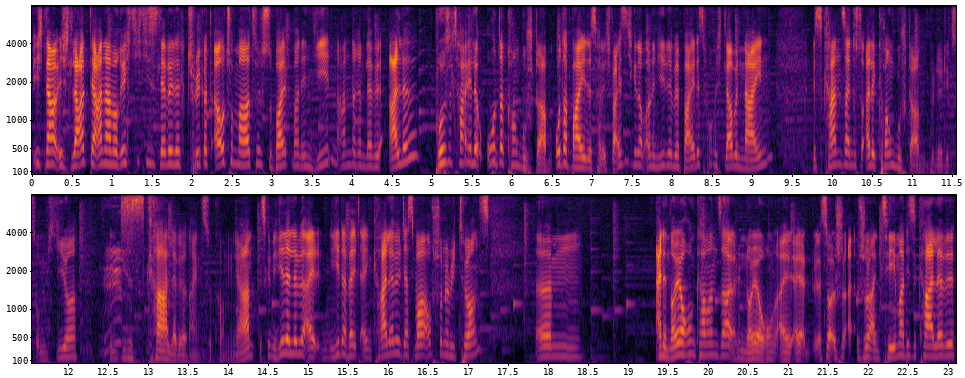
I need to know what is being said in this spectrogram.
ich, ich lag der Annahme richtig, dieses Level triggert automatisch, sobald man in jedem anderen Level alle Puzzleteile oder Kong-Buchstaben oder beides hat. Ich weiß nicht genau, ob man in jedem Level beides braucht. Ich glaube, nein. Es kann sein, dass du alle Kong-Buchstaben benötigst, um hier in dieses K-Level reinzukommen, ja? Es gibt in jeder, Level, in jeder Welt ein K-Level, das war auch schon in Returns. Ähm, eine Neuerung kann man sagen, eine Neuerung, äh, schon ein Thema, diese K-Level,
